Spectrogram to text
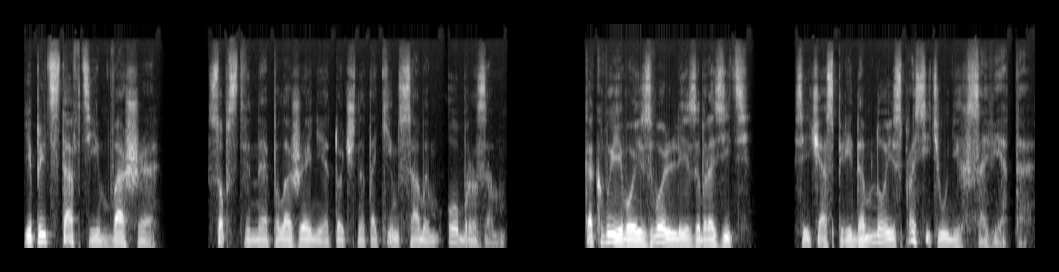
И представьте им ваше собственное положение точно таким самым образом, как вы его изволили изобразить сейчас передо мной, и спросите у них совета.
